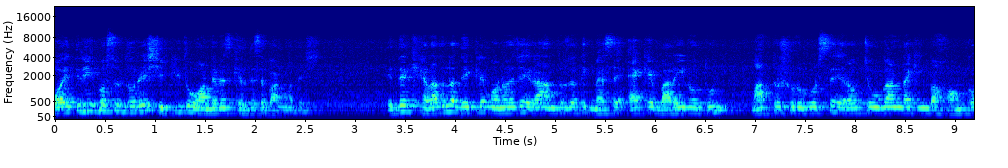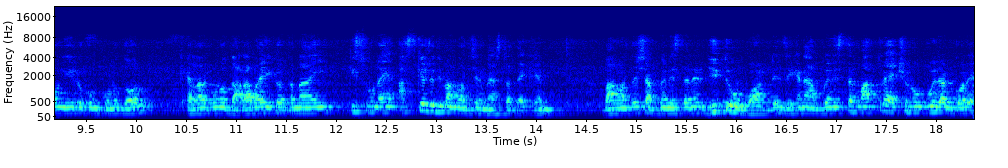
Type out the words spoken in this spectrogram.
পঁয়ত্রিশ বছর ধরে স্বীকৃত ওয়ানডে ম্যাচ খেলতেছে বাংলাদেশ। এদের খেলাধুলা দেখলে মনে হয় যে এরা আন্তর্জাতিক ম্যাচে একেবারেই নতুন। মাত্র শুরু করছে, এরা হচ্ছে উগান্ডা কিংবা হংকং এরকম কোনো দল। খেলার কোনো ধারাবাহিকতা নাই, কিছু নাই। আজকে যদি বাংলাদেশের ম্যাচটা দেখেন, বাংলাদেশ আফগানিস্তানের দ্বিতীয় ওয়ানডে যেখানে আফগানিস্তান মাত্র একশো নব্বই রান করে,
